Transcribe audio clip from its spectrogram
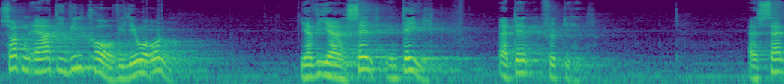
Sådan er de vilkår, vi lever under. Ja, vi er selv en del af den flygtighed. Af sand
